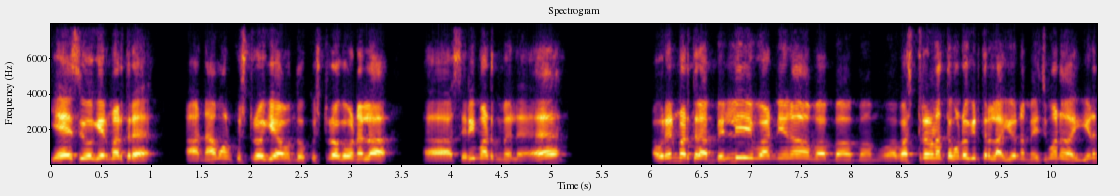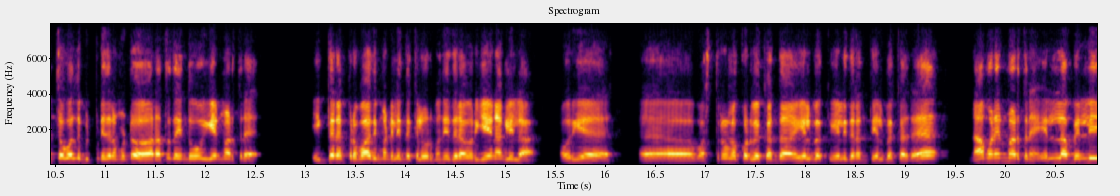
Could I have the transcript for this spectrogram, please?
ಗೆ ಎಸ್ ಹೋಗಿ ಏನ್ ಮಾಡ್ತಾರೆ? ಆ ನಾಮನ್ ಕುಷ್ಠರೋಗಿ, ಆ ಒಂದು ಕುಷ್ಠರೋಗವನ್ನೆಲ್ಲ ಸರಿ ಮಾಡಿದ್ಮೇಲೆ ಅವ್ರ ಏನ್ ಮಾಡ್ತಾರೆ, ಆ ಬೆಳ್ಳಿ ವಾಣ್ಯನ ವಸ್ತ್ರವನ್ನ ತಗೊಂಡೋಗಿರ್ತಾರಲ್ಲ, ಅಯ್ಯೋ ನಮ್ಮ ಯಜಮಾನ ಏನೋ ತಗೊಳ್ದು ಬಿಟ್ಬಿಟ್ಟಿದಾರೆ ಅಂದ್ಬಿಟ್ಟು ರಥದಿಂದ ಹೋಗಿ ಏನ್ ಮಾಡ್ತಾರೆ? ಈಗ ತಾನೇ ಪ್ರವಾದಿ ಮಂಡಳಿಯಿಂದ ಕೆಲವರು ಬಂದಿದ್ದಾರೆ ಅವ್ರಿಗೆ ಏನಾಗ್ಲಿಲ್ಲ, ಅವ್ರಿಗೆ ವಸ್ತ್ರಗಳನ್ನ ಕೊಡ್ಬೇಕಂತ ಹೇಳ್ಬೇಕು, ಹೇಳಿದಾರೆ ಅಂತ ಹೇಳ್ಬೇಕಾದ್ರೆ ನಾಮನ್ ಏನ್ ಮಾಡ್ತಾನೆ, ಎಲ್ಲ ಬೆಳ್ಳಿ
